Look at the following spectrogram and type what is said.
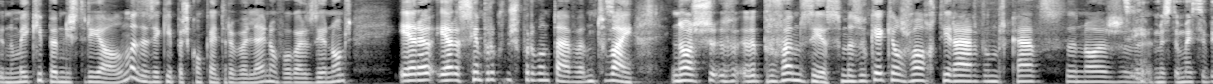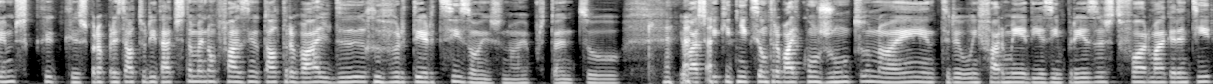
numa equipa ministerial, uma das equipas com quem trabalhei, não vou agora dizer nomes, era, era sempre o que nos perguntava. Muito bem, nós aprovamos esse, mas o que é que eles vão retirar do mercado se nós. Sim, mas também sabemos que, que as próprias autoridades também não fazem o tal trabalho de reverter decisões, não é? Portanto, eu acho que aqui tinha que ser um trabalho conjunto, não é? Entre o Infarmed e as empresas, de forma a garantir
